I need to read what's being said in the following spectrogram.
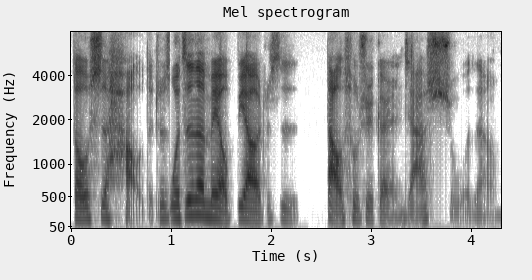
都是好的。就是我真的没有必要就是到处去跟人家说这样。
